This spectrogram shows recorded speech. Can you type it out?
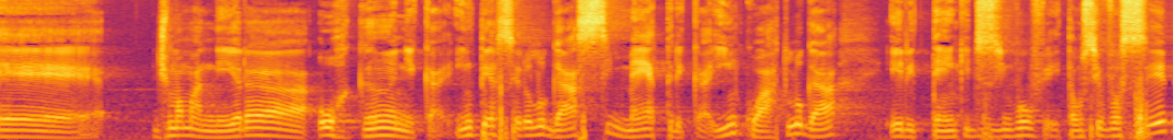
é, de uma maneira orgânica. Em terceiro lugar, simétrica. E em quarto lugar, ele tem que desenvolver. Então, se você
